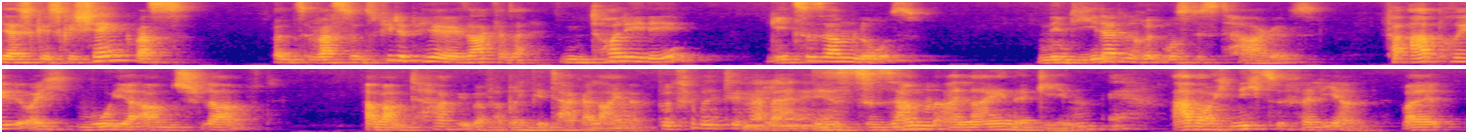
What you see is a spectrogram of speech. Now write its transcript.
das, Geschenk, was uns, was uns viele Pilger gesagt haben, sagt, eine tolle Idee, geht zusammen los, nehmt jeder den Rhythmus des Tages, verabredet euch, wo ihr abends schlaft, aber am Tag über verbringt den Tag alleine. Verbringt ihn alleine. Dieses zusammen alleine gehen, Ja. aber euch nicht zu verlieren, weil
